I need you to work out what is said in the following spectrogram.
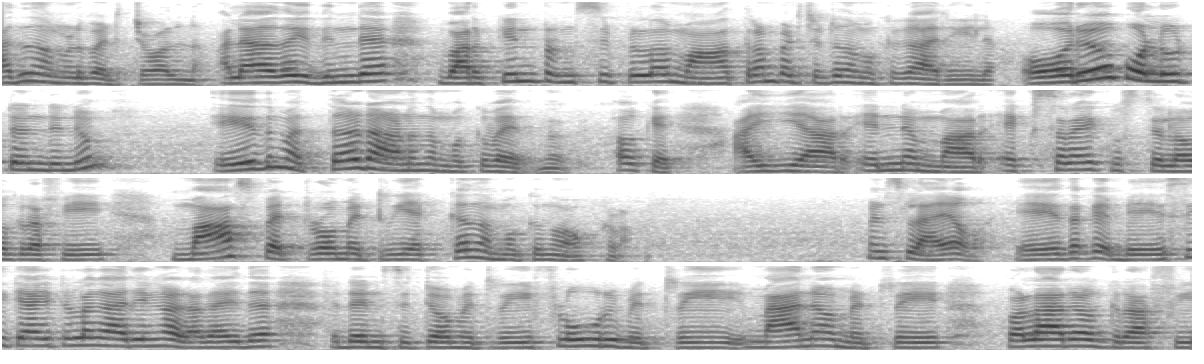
അത് നമ്മൾ പഠിച്ചോളണം. അല്ലാതെ ഇതിന്റെ വർക്കിംഗ് പ്രിൻസിപ്പിൾ മാത്രം പഠിച്ചിട്ട് നമുക്ക് കാര്യമില്ല. ഓരോ പൊള്യൂട്ടന്റിനും ഏത് മെത്തേഡാണ് നമുക്ക് വരുന്നത്? Okay. I R N M R x-ray crystallography mass spectrometry ഒക്കെ നമുക്ക് നോക്കണം. മനസ്സിലായോ? ഏതൊക്കെ ബേസിക് ആയിട്ടുള്ള കാര്യങ്ങൾ അതായത് ഡെൻസിറ്റോമെട്രി ഫ്ലൂറിമെട്രി മാനോമെട്രി പൊളാരോഗ്രാഫി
